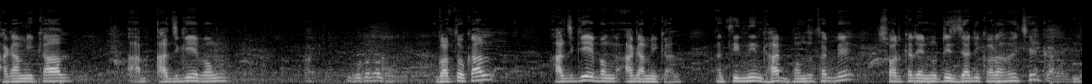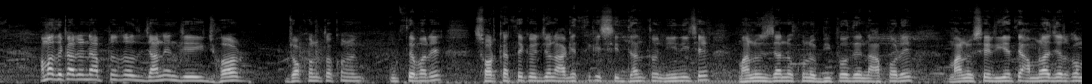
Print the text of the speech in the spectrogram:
আগামীকাল আজকে এবং গতকাল। গতকাল আজকে এবং আগামীকাল। তিন দিন ঘাট বন্ধ থাকবে। সরকারের নোটিশ জারি করা হয়েছে। আমাদের কারণে আপনারা জানেন যে এই ঝড় যখন তখন উঠতে পারে। সরকার থেকে ওই জন্য আগে থেকে সিদ্ধান্ত নিয়ে নিয়েছে, মানুষ যেন কোনো বিপদে না পড়ে। মানুষের ইয়েতে আমরা যেরকম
